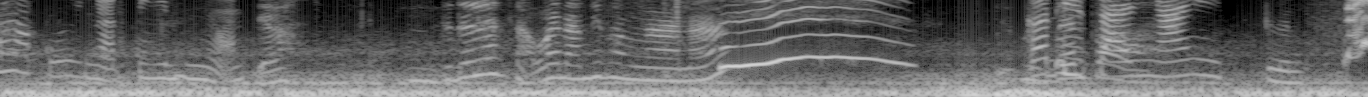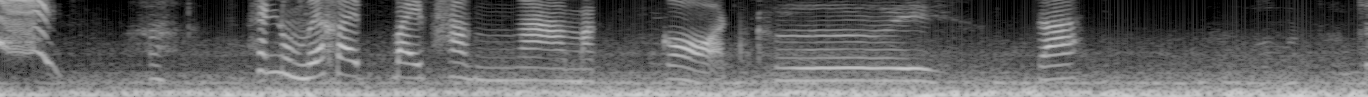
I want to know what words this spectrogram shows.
มากเลยนะตีนเหนือ เดี๋ยวจะได้เล่นสระว่ายน้ำที่พังงานะ ก็ดีใจไงตื่นเต้นให้หนูไม่เคยไปพังงามาก่อน เคย จ้ะ จ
